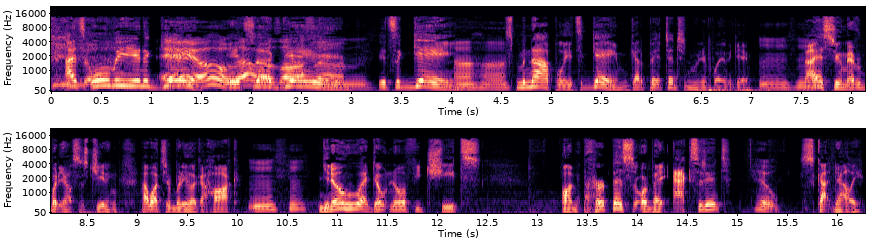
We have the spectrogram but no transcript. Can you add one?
It's only in a game. Ayo, it's a game. awesome. It's a game. Uh-huh. It's Monopoly. It's a game. You Got to pay attention when you're playing the game. Mm-hmm. I assume everybody else is cheating. I watch everybody like a hawk. Mm-hmm. You know who I don't know if he cheats on purpose or by accident? Who? Scott Daly.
